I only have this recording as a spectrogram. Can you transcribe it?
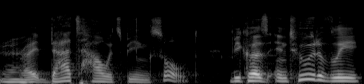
Yeah. right? That's how it's being sold. Because intuitively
